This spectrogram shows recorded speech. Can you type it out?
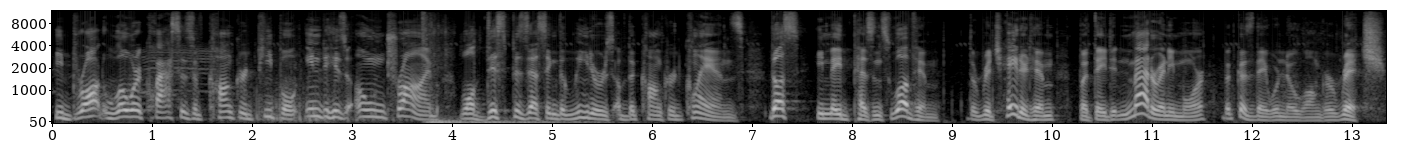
he brought lower classes of conquered people into his own tribe while dispossessing the leaders of the conquered clans. Thus, he made peasants love him. The rich hated him, but they didn't matter anymore because they were no longer rich.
